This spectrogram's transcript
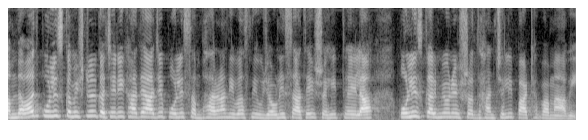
અમદાવાદ પોલીસ કમિશનર કચેરી ખાતે આજે પોલીસ સંભારણા દિવસની ઉજવણી સાથે શહીદ થયેલા પોલીસ કર્મીઓને શ્રદ્ધાંજલિ પાઠવવામાં આવી.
